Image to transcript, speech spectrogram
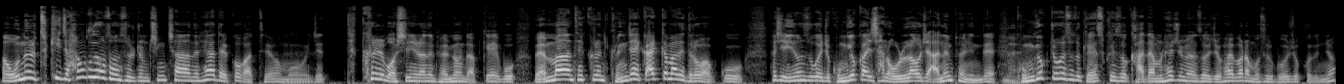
어, 오늘 특히 이제 한국영 선수를 좀 칭찬을 해야 될 것 같아요. 뭐 네. 이제 태클 머신이라는 별명답게 뭐 웬만한 태클은 굉장히 깔끔하게 들어갔고 사실 이 선수가 이제 공격까지 잘 올라오지 않은 편인데 네. 공격 쪽에서도 계속해서 가담을 해주면서 이제 활발한 모습을 보여줬거든요.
